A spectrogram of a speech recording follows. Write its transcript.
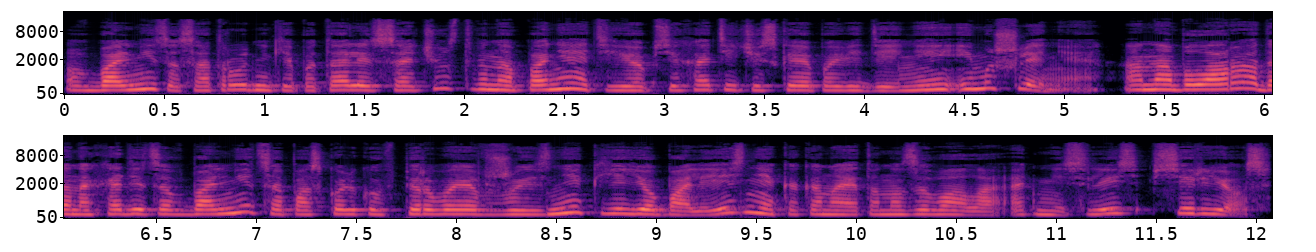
В больнице сотрудники пытались сочувственно понять ее психотическое поведение и мышление. Она была рада находиться в больнице, поскольку впервые в жизни к ее болезни, как она это называла, отнеслись всерьез.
